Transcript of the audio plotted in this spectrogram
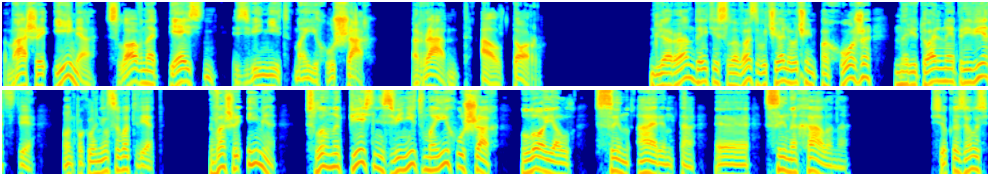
Ваше имя, словно песнь, звенит в моих ушах. Ранд Алтор. Для Ранда эти слова звучали очень похоже на ритуальное приветствие. Он поклонился в ответ. «Ваше имя, словно песнь, звенит в моих ушах. Лоял, сын Арента, э, сына Халана». Все казалось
